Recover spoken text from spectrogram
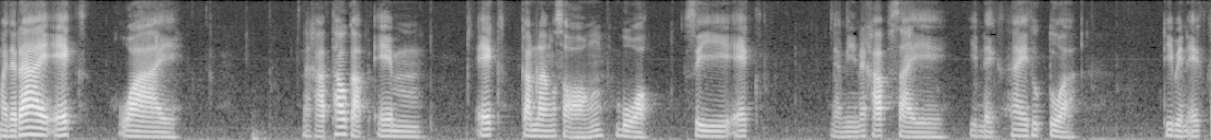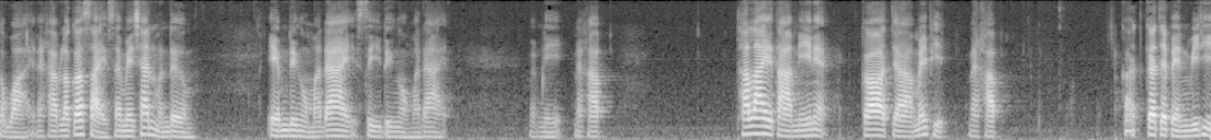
มันจะได้ x y นะครับ เท่ากับ m x กำลัง2บวก c x อย่างนี้นะครับ ใส่อินเด็กซ์ให้ทุกตัวที่เป็น x กับ y นะครับ แล้วก็ใส่ summation เหมือนเดิม m ดึงออกมาได้ c ดึงออกมาได้ แบบนี้นะครับ ถ้าไล่ตามนี้เนี่ย ก็จะไม่ผิดนะครับ ก็ก็จะเป็นวิธี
